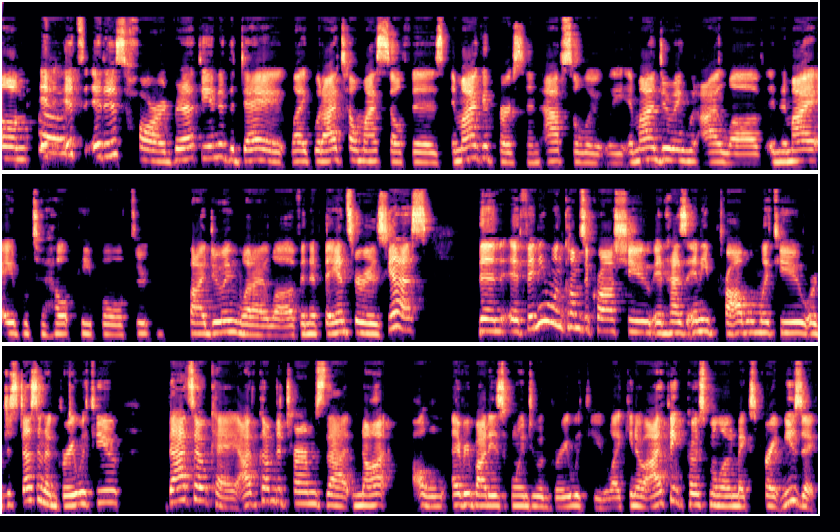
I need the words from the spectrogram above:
Um, it, it's it is hard, but at the end of the day, like what I tell myself is, am I a good person? Absolutely. Am I doing what I love, and am I able to help people through by doing what I love? And if the answer is yes, then if anyone comes across you and has any problem with you or just doesn't agree with you, that's okay. I've come to terms that not all, everybody is going to agree with you. Like, you know, I think Post Malone makes great music,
